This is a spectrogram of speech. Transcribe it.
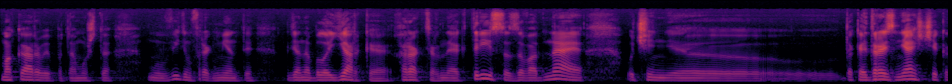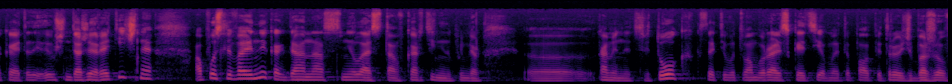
Макаровой, потому что мы увидим фрагменты, где она была яркая, характерная актриса, заводная, очень э, такая дразнящая какая-то, очень даже эротичная. А после войны, когда она снялась там в картине, например, Э, «Каменный цветок», кстати, вот вам уральская тема, это Павел Петрович Бажов,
